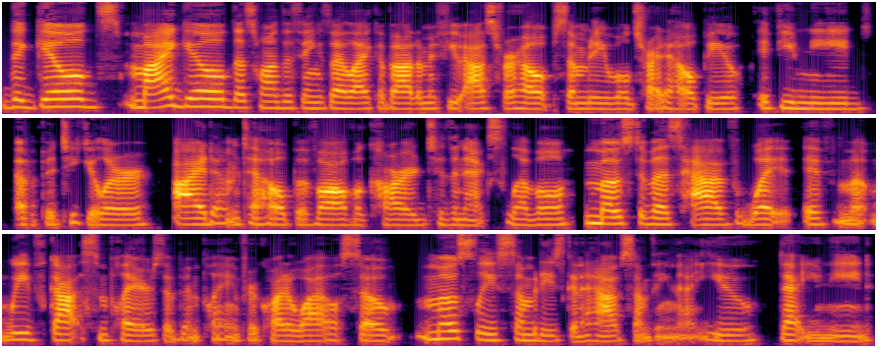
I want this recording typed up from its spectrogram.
the guilds, my guild, that's one of the things I like about them. If you ask for help, somebody will try to help you. If you need a particular item to help evolve a card to the next level, most of us have what if we've got some players that have been playing for quite a while. So mostly somebody's going to have something that you that you need.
